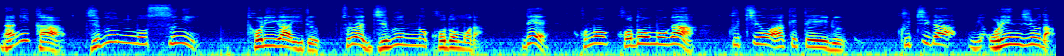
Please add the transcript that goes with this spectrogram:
何か自分の巣に鳥がいる。それは自分の子供だ。で、この子供が口を開けている。口がオレンジ色だ。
